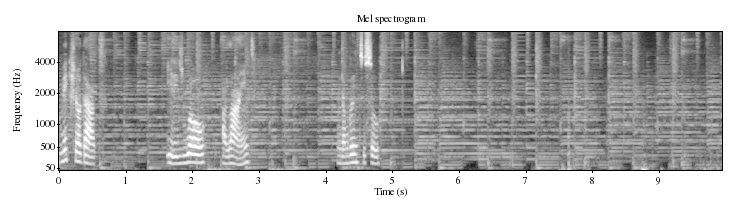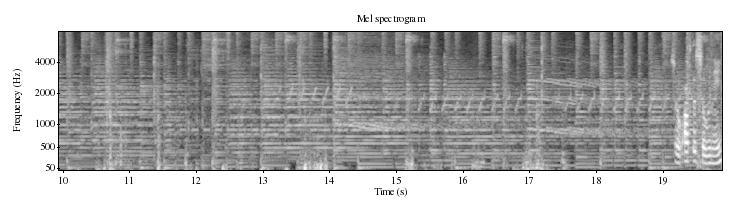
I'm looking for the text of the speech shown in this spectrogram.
make sure that it is well aligned. And I'm going to sew. So after sewing it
